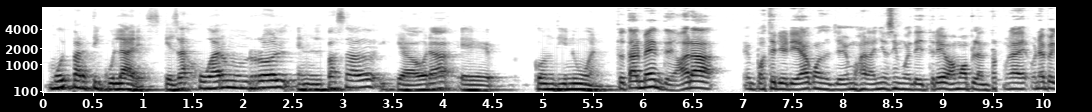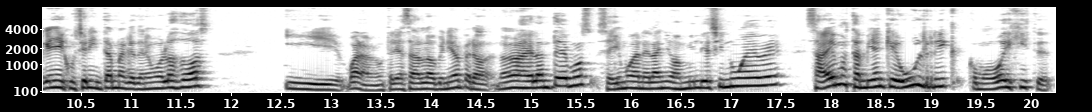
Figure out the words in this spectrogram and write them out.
muy particulares, que ya jugaron un rol en el pasado y que ahora eh, continúan. Totalmente. Ahora, en posterioridad, cuando lleguemos al año 53, vamos a plantear una, una pequeña discusión interna que tenemos los dos. Y bueno, me gustaría saber la opinión, pero no nos adelantemos. Seguimos en el año 2019. Sabemos también que Ulrich, como vos dijiste,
